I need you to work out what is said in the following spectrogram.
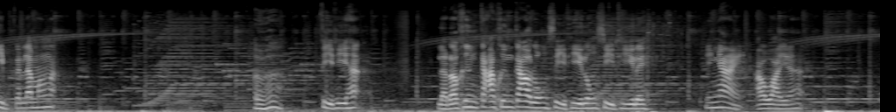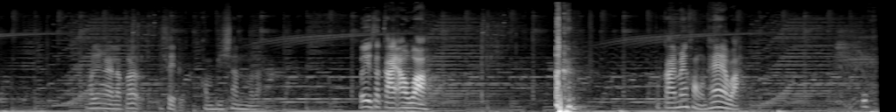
กิบกันแล้วมั้งนะเออสี่ทีฮะแล้วเราขึ้นเก้าขึ้นเก้าลงสี่ทีลงสี่ทีเลยง่ายๆเอาไว้นะฮะเพราะยังไงเราก็เสร็จคอมพิชชั่นมาล้วเฮ้ยสกายเอาว่ะสกายแม่งของแท้ว่ะโอ้โห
